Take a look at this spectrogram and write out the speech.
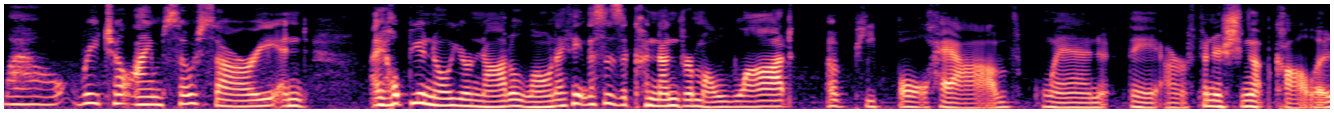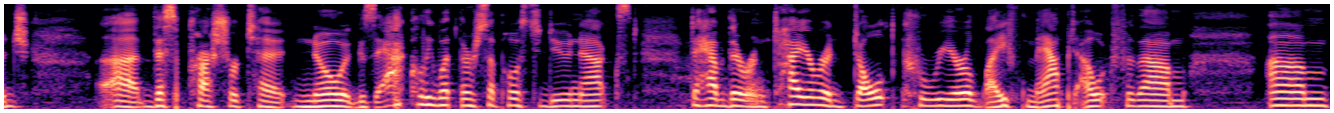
Wow, Rachel, I'm so sorry. And I hope you know you're not alone. I think this is a conundrum a lot of people have when they are finishing up college. Uh, this pressure to know exactly what they're supposed to do next, to have their entire adult career life mapped out for them. Um,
